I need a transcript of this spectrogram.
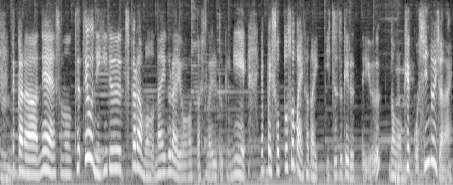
うん。だからね、その手手を握る力もないぐらい弱った人がいるときに、やっぱりそっとそばにただい居続けるっていうのも結構しんどいじゃない？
